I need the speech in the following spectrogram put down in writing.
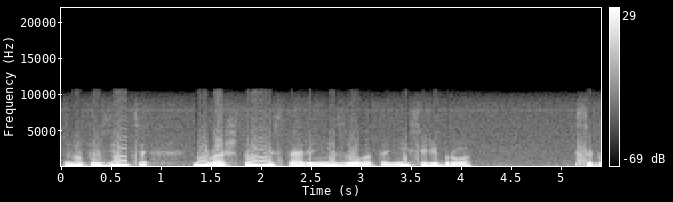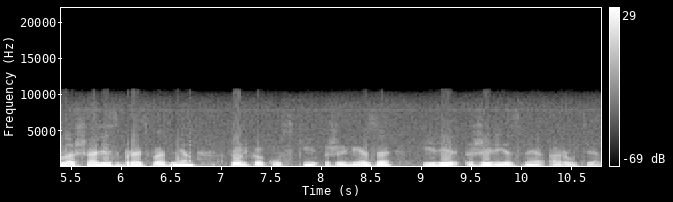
но туземцы ни во что не ставили ни золото, ни серебро, соглашались брать в обмен только куски железа или железные орудия.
